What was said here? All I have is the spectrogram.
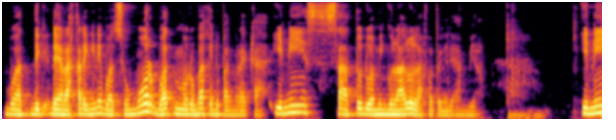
buat di daerah kering ini buat sumur buat merubah kehidupan mereka. Ini satu dua minggu lalu lah fotonya diambil. Ini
